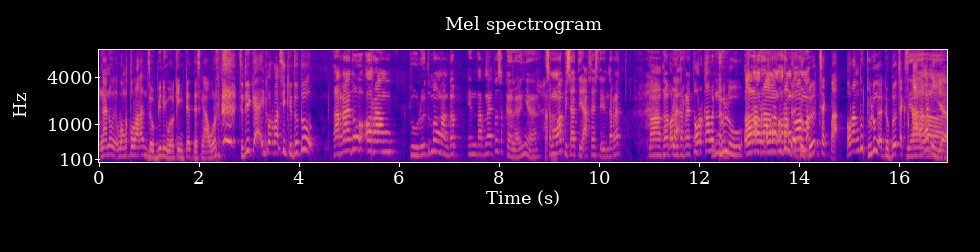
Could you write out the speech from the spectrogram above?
nganu wong ketularan zombie nih Walking Dead des ngawur. jadi kayak informasi gitu tuh Karena itu orang dulu itu menganggap internet itu segalanya. Semua bisa diakses di internet. Menganggap orang internet itu or kalau bener. dulu orang orang, orang tuh orang ma- double check pak orang tuh dulu nggak double check sekarang Ya. kan iya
